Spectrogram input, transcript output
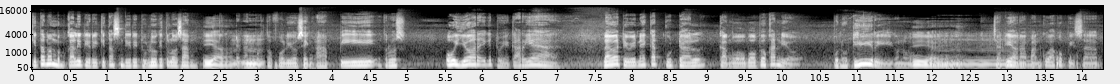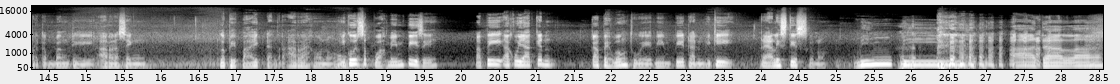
kita membekali diri kita sendiri dulu gitu loh Sam. Iya. dengan portofolio sing api terus oh iya arek iki duwe karya lah dhewe nekat budal gak apa-apa kan yo bunuh diri ngono Iya. iya. jadi harapanku aku bisa berkembang di arah sing lebih baik dan terarah ngono iku sebuah mimpi sih tapi aku yakin kabeh wong duwe mimpi dan iki realistis ngono Mimpi adalah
